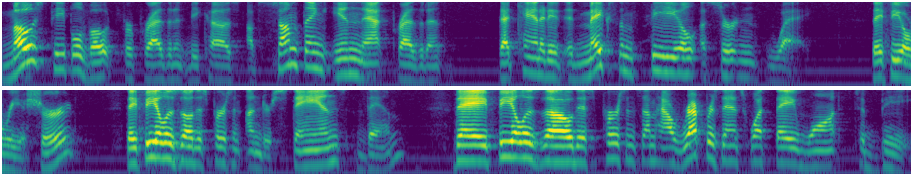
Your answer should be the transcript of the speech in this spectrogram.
most people vote for president because of something in that president, that candidate, it makes them feel a certain way. They feel reassured. They feel as though this person understands them. They feel as though this person somehow represents what they want to be.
